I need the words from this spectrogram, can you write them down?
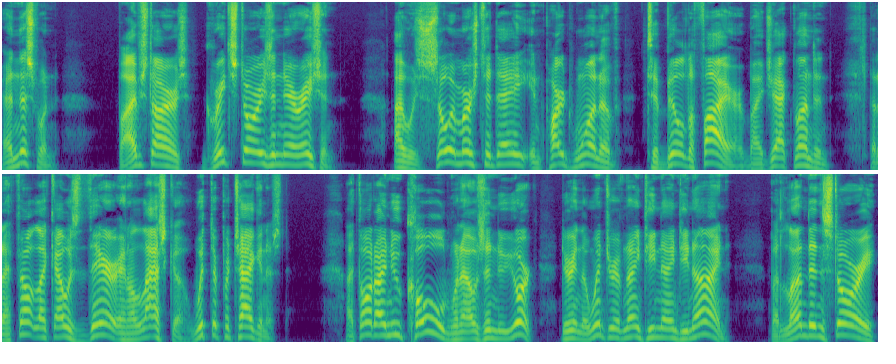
And this one, five stars, great stories and narration. I was so immersed today in part one of To Build a Fire by Jack London that I felt like I was there in Alaska with the protagonist. I thought I knew cold when I was in New York during the winter of 1999, but London's story,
